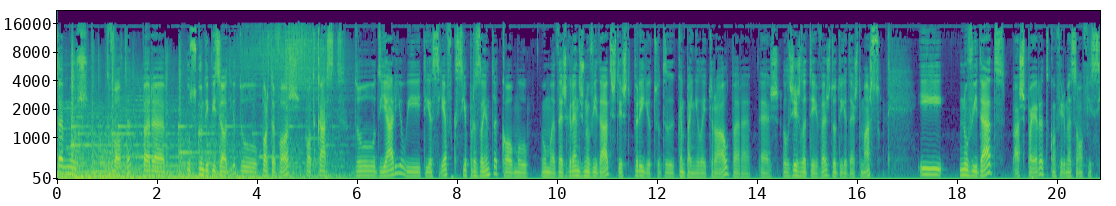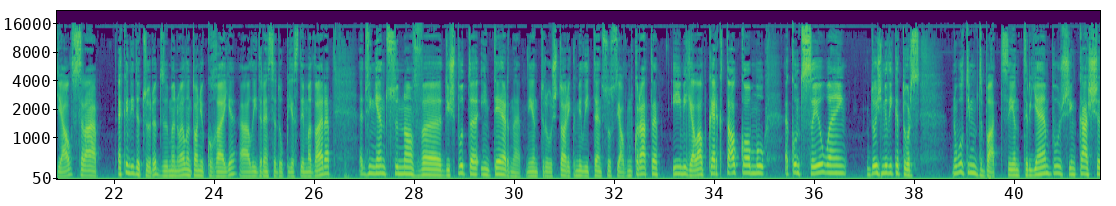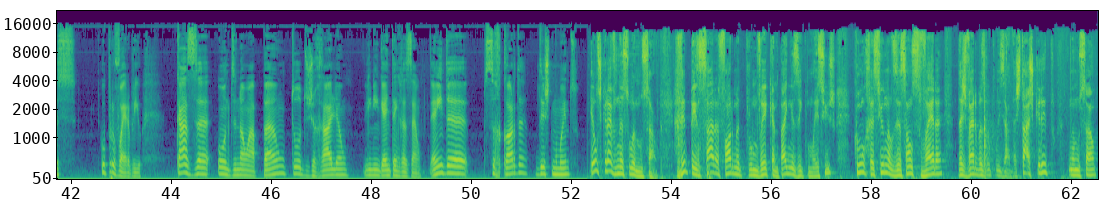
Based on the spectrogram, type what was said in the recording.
Estamos de volta para o segundo episódio do Porta-Voz, podcast do Diário e TSF, que se apresenta como uma das grandes novidades deste período de campanha eleitoral para as legislativas do dia 10 de março. E novidade, à espera de confirmação oficial, será a candidatura de Manuel António Correia à liderança do PSD Madeira, adivinhando-se nova disputa interna entre o histórico militante social-democrata e Miguel Albuquerque, tal como aconteceu em 2014. No último debate entre ambos encaixa-se o provérbio: Casa onde não há pão, todos ralham e ninguém tem razão. Ainda se recorda deste momento? Ele escreve na sua moção repensar a forma de promover campanhas e comércios com racionalização severa das verbas utilizadas. Está escrito na moção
